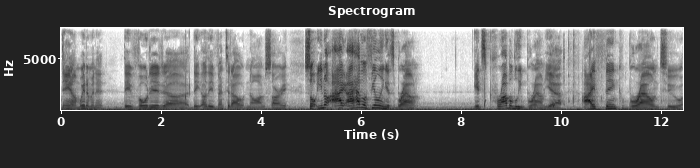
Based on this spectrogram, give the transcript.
Damn, wait a minute. They voted, uh, they, oh, they vented out. No, I'm sorry. So, you know, I, I have a feeling it's Brown. It's probably Brown, yeah. I think Brown, too.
